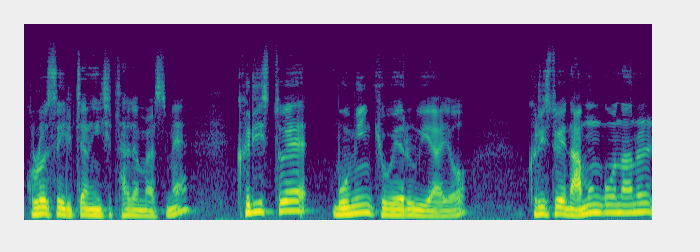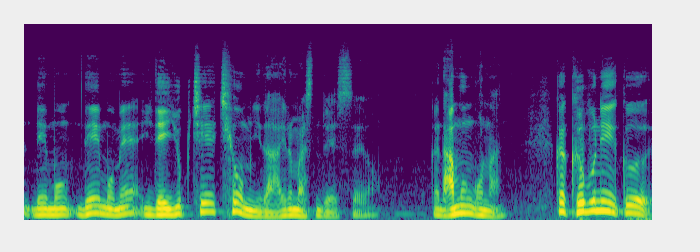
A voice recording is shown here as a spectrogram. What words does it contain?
골로새 1장 24절 말씀에 그리스도의 몸인 교회를 위하여 그리스도의 남은 고난을 내 몸, 내 몸에 내 육체에 채웁니다. 이런 말씀도 했어요. 그러니까 남은 고난. 그러니까 그분이 그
